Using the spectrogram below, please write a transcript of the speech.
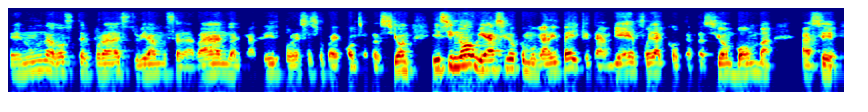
en una o dos temporadas estuviéramos alabando al Madrid por esa sobrecontratación. Y si no, hubiera sido como Gary Bay, que también fue la contratación bomba hace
